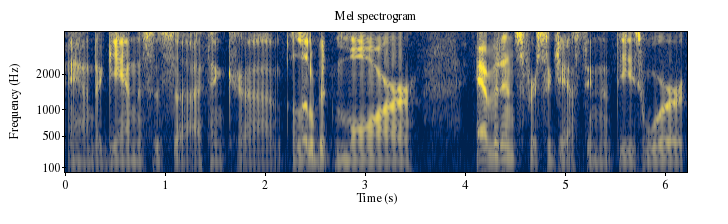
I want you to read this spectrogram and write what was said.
And again, this is, uh, I think, uh, a little bit more evidence for suggesting that these were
